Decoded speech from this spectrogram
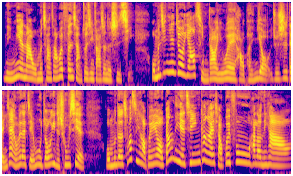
里面呢、我们常常会分享最近发生的事情。我们今天就邀请到一位好朋友，就是等一下也会在节目中一直出现，我们的超级好朋友钢铁青抗癌小贵妇。Hello，你好。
